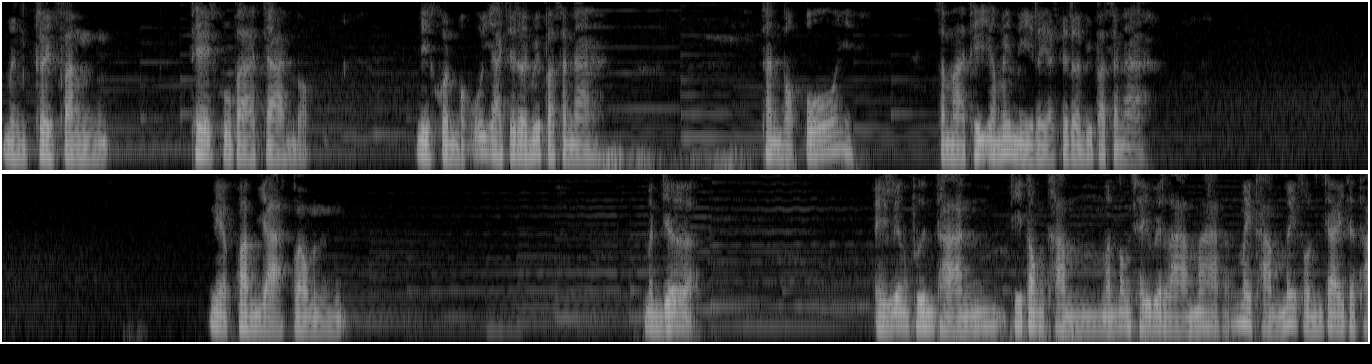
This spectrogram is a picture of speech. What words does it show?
เหมือนเคยฟังเทศครูบาอาจารย์บอก มีคนบอกโอ้ยอยากจะเดินวิปัสสนา ท่านบอกโอ้ย สมาธิยังไม่มีเลยอยากจะเดินวิปัสสนา เนี่ยความอยากเรามัน มันเยอะไอ้เรื่องพื้นฐานที่ต้องทำมันต้องใช้เวลามาก ไม่ทำไม่สนใจจะท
